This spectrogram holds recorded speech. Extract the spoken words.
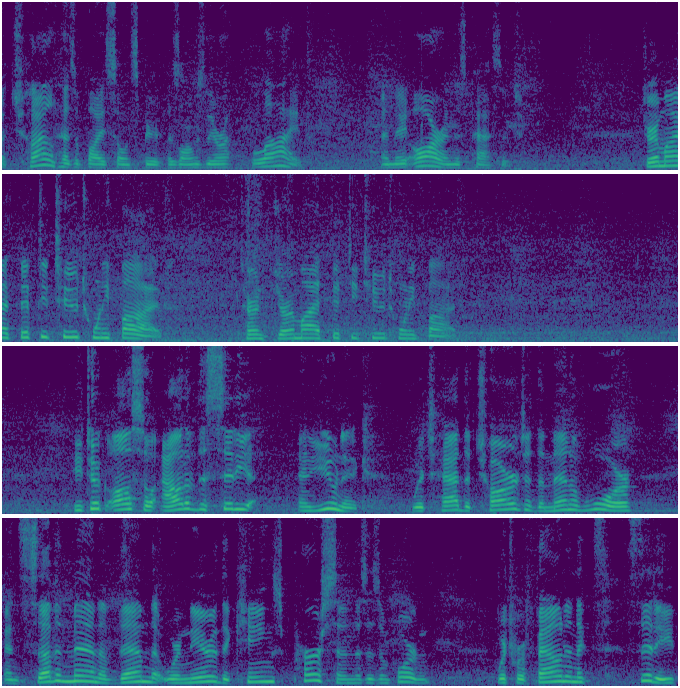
A child has a body, soul, and spirit as long as they're alive. And they are in this passage. Jeremiah 52, 25. Turn to Jeremiah 52, 25. He took also out of the city an eunuch, which had the charge of the men of war, and seven men of them that were near the king's person, this is important, which were found in the city,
